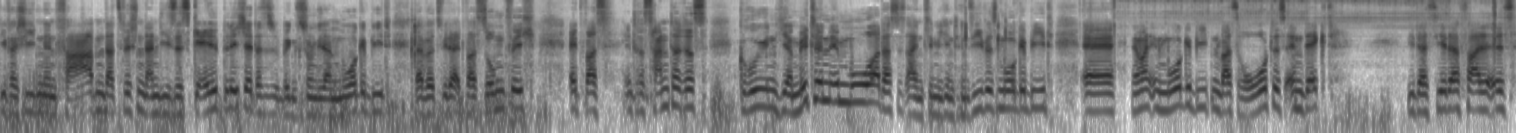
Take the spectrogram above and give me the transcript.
die verschiedenen Farben, dazwischen dann dieses gelbliche, das ist übrigens schon wieder ein Moorgebiet, da wird es wieder etwas sumpfig, etwas interessanteres Grün hier mitten im Moor, das ist ein ziemlich intensives Moorgebiet. Äh, wenn man in Moorgebieten was Rotes entdeckt, wie das hier der Fall ist,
